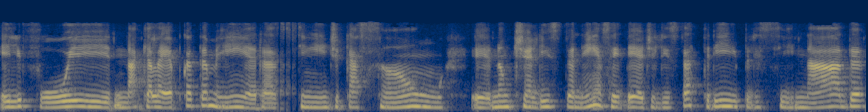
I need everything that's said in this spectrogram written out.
ele foi naquela época também era assim indicação é, não tinha lista nem essa ideia de lista tríplice nada.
